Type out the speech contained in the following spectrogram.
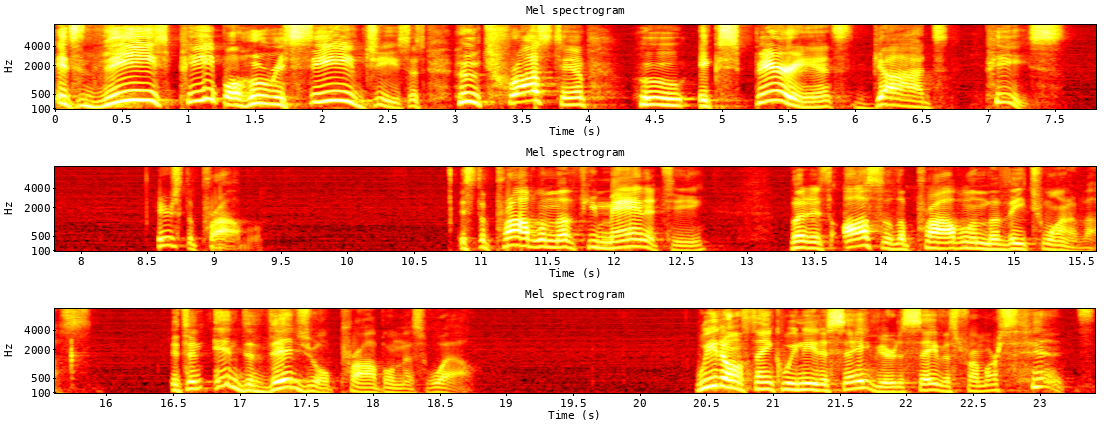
It's these people who receive Jesus, who trust him, who experience God's peace. Here's the problem it's the problem of humanity, but it's also the problem of each one of us. It's an individual problem as well. We don't think we need a Savior to save us from our sins.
